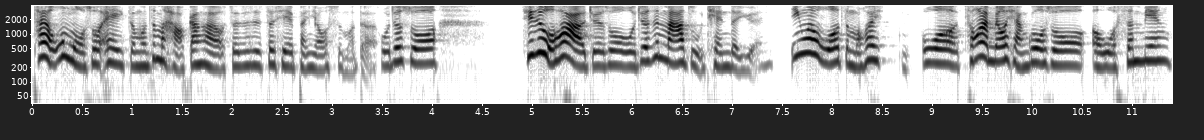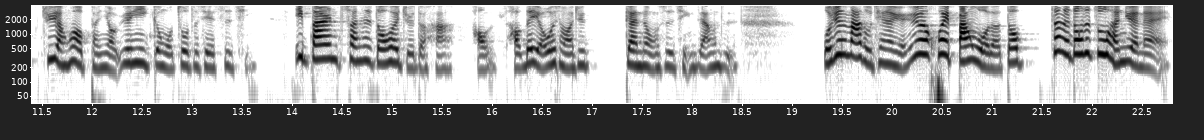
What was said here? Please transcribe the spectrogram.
他有问我说：“哎，怎么这么好？刚好有这就是这些朋友什么的。”我就说：“其实我后来觉得说，我觉得是妈祖牵的缘，因为我怎么会，我从来没有想过说，呃，我身边居然会有朋友愿意跟我做这些事情。一般算是都会觉得哈，好好累哦，为什么要去干这种事情这样子？”我就是妈祖牵的缘，因为会帮我的都真的都是住很远哎、欸，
